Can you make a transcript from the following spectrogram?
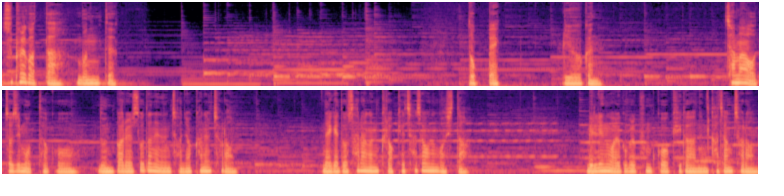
숲을 걷다 문득. 독백 류근. 차마 어쩌지 못하고 눈발을 쏟아내는 저녁 하늘처럼 내게도 사랑은 그렇게 찾아오는 것이다. 밀린 월급을 품고 귀가하는 가장처럼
